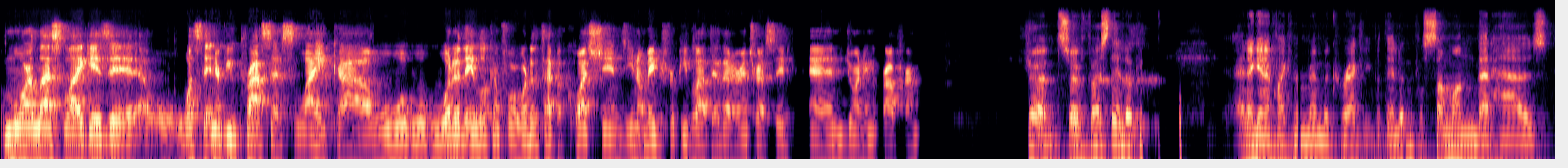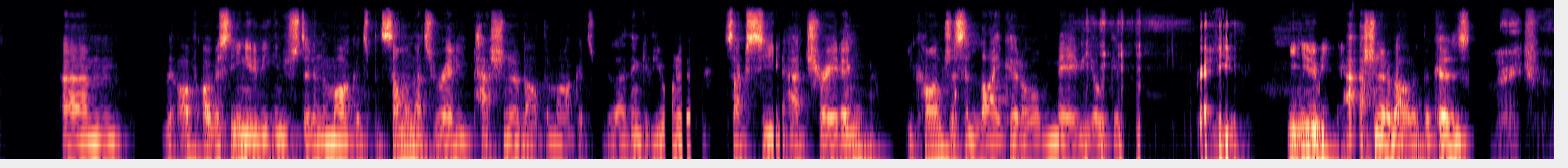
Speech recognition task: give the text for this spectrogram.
more or less like, is it, what's the interview process like? Uh, what, what are they looking for? What are the type of questions, you know, maybe for people out there that are interested in joining the prop firm? Sure. So first, they're looking, and again, if I can remember correctly, but they're looking for someone that has, um, obviously, you need to be interested in the markets, but someone that's really passionate about the markets. Because I think if you want to succeed at trading, you can't just like it or maybe you'll get really you need to be passionate about it because Very true.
